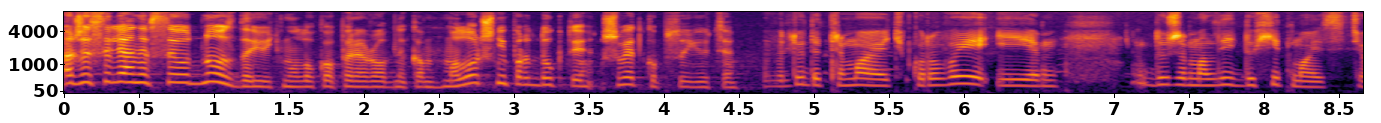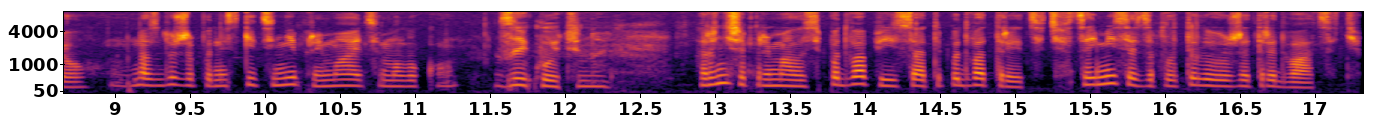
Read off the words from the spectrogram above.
Адже селяни все одно здають молоко переробникам. Молочні продукти швидко псуються. Люди тримають корови і дуже малий дохід мають з цього. У нас дуже по низькій ціні приймається молоко. За якою ціною? Раніше приймалося по 2,50 і по 2,30. В цей місяць заплатили вже 3,20.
